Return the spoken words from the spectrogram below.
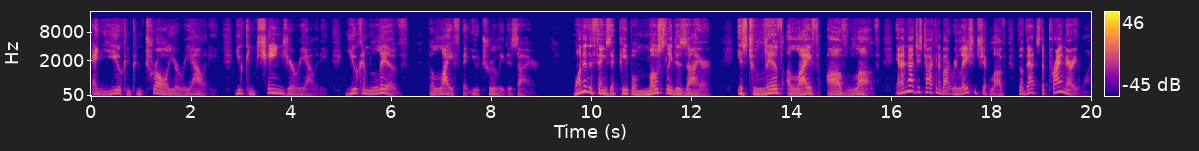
and you can control your reality. You can change your reality. You can live the life that you truly desire. One of the things that people mostly desire is to live a life of love. And I'm not just talking about relationship love, though that's the primary one.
